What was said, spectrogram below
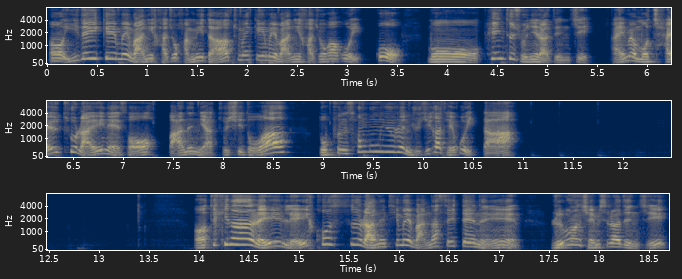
어 2대2 게임을 많이 가져갑니다. 투맨 게임을 많이 가져가고 있고 뭐 페인트 존이라든지 아니면 뭐 자유투 라인에서 많은 야투 시도와 높은 성공률은 유지가 되고 있다. 어, 특히나 레이, 레이커스라는 팀을 만났을 때는 르브론 제임스라든지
